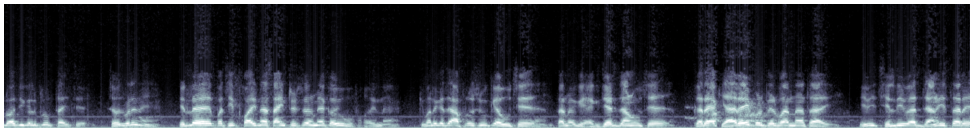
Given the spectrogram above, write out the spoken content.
લોજિકલી પ્રૂફ થાય છે. સમજ પડે ને? એટલે પછી ફોરીના સાયન્ટિસ્ટ મેં કહ્યું ફોરીના કે મને કહે છે આપણું શું કેવું છે? તારે મેં એક્ઝેક્ટ જાણવું છે? કરે ક્યારેય પણ ફેરફાર ના થાય. એવી છેલ્લી વાત જાણીશ તારે?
